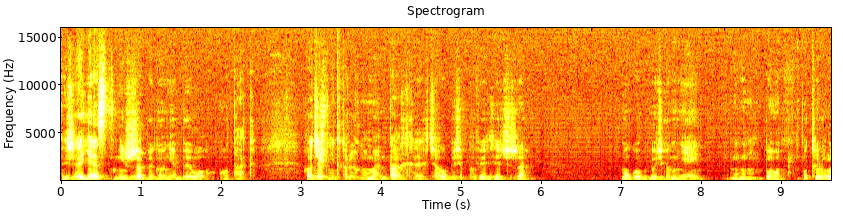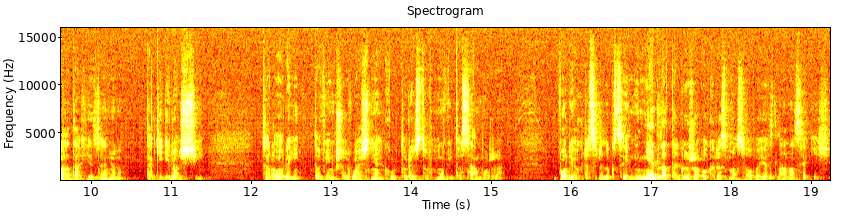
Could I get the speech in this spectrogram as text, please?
że jest, niż żeby go nie było. O tak. Chociaż w niektórych momentach e, chciałoby się powiedzieć, że mogłoby być go mniej, mm, bo po tylu latach jedzeniu takiej ilości kalorii, to większość właśnie kulturystów mówi to samo, że woli okres redukcyjny. Nie dlatego, że okres masowy jest dla nas jakiś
